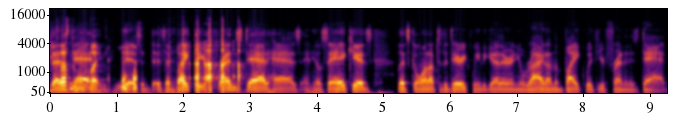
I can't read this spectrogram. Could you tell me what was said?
That a Custom dad- bike. Yeah, it's a, it's a bike that your friend's dad has, and he'll say, "Hey kids, let's go on up to the Dairy Queen together," and you'll ride on the bike with your friend and his dad.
